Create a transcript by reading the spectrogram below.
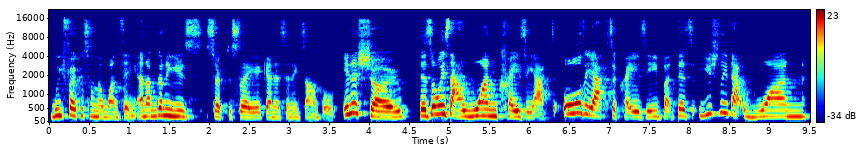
we focus on the one thing. And I'm going to use Cirque du Soleil again as an example. In a show, there's always that one crazy act. All the acts are crazy, but there's usually that one,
